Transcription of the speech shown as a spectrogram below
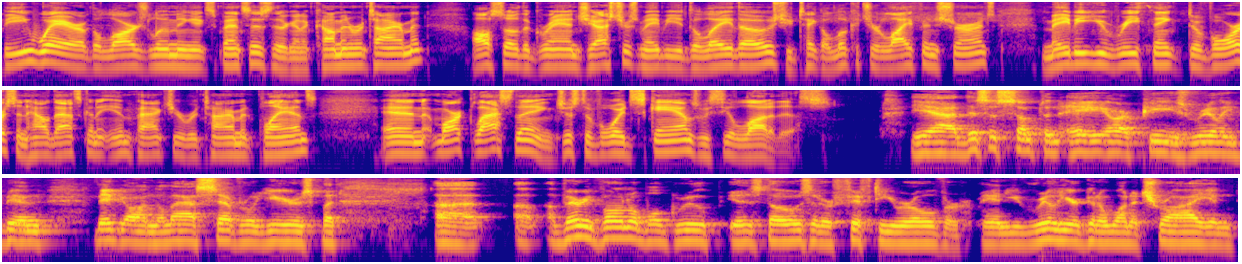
beware of the large looming expenses that are going to come in retirement. Also, the grand gestures, maybe you delay those. You take a look at your life insurance. Maybe you rethink divorce and how that's going to impact your retirement plans. And, Mark, last thing, just avoid scams. We see a lot of this. Yeah, this is something AARP's really been big on the last several years. But uh, a, a, very vulnerable group is those that are 50 or over, and you really are going to want to try and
